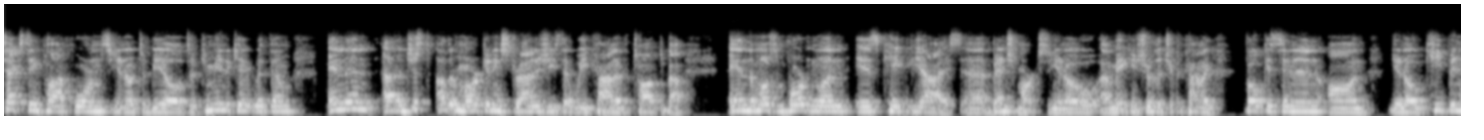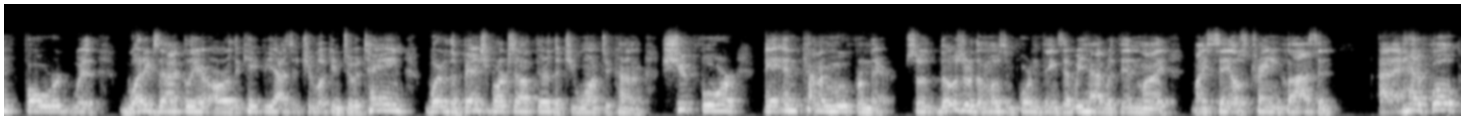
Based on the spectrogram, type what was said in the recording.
texting platforms, you know, to be able to communicate with them, and then uh, just other marketing strategies that we kind of talked about. And the most important one is KPIs, uh, benchmarks, you know, uh, making sure that you're kind of focusing in on, you know, keeping forward with what exactly are the KPIs that you're looking to attain, what are the benchmarks out there that you want to kind of shoot for and, and kind of move from there. So those are the most important things that we had within my my sales training class and I had a full.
